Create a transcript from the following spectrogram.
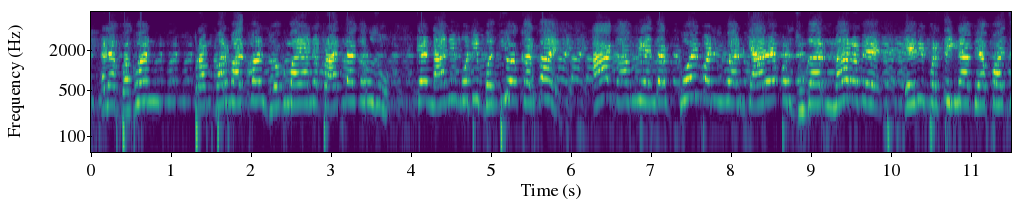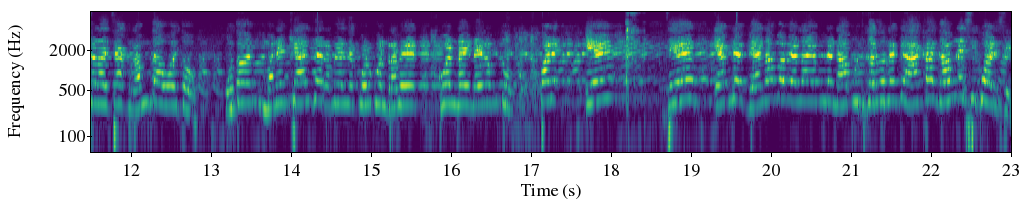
એટલે ભગવાન પરમ- પરમાત્મા જોગમાયાને પ્રાર્થના કરું છું કે નાની મોટી બધીઓ કરતાંય આ ગામની અંદર કોઈ પણ યુવાન ક્યારે પણ જુગાર ન રમે એવી પ્રતિજ્ઞા બે પાંચ જણા ચાક રમતા હોય તો હું તો મને ખ્યાલ છે રમે છે, કોણ કોણ રમે, કોણ નહીં નહીં રમતું. પણ એ જે એમને વહેલામાં વહેલા એમને નાબૂદ કરતો ને કે આખા ગામને શીખવાડશે.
